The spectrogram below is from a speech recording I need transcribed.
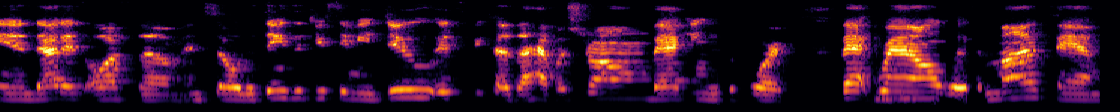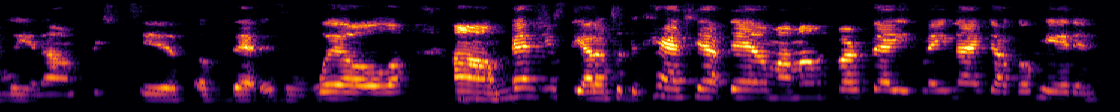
and that is awesome. And so the things that you see me do, it's because I have a strong backing and support background mm-hmm. with my family, and I'm appreciative of that as well. Um, mm-hmm. As you see, I don't put the cash app down. My mom's birthday is May 9th. Y'all go ahead and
